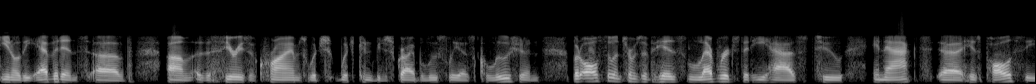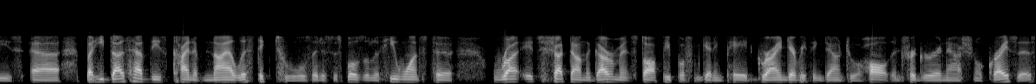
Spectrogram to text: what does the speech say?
you know the evidence of um, the series of crimes, which which can be described loosely as collusion, but also in terms of his leverage that he has to enact uh, his policies. Uh, but he does have these kind of nihilistic tools at his disposal. And if he wants to run, it's shut down the government, stop people from getting paid, grind everything down to a halt, and trigger a national crisis,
